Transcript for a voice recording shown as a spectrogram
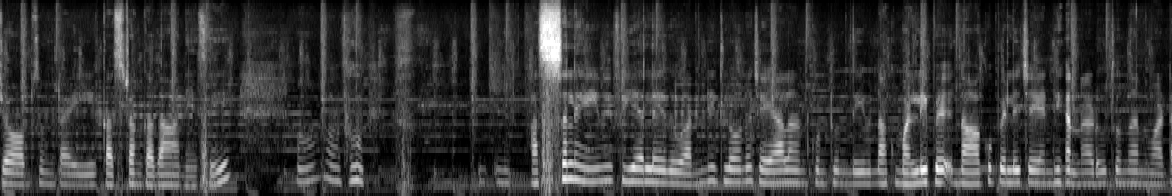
జాబ్స్ ఉంటాయి కష్టం కదా అనేసి. అస్సలు ఏమీ ఫియర్ లేదు అన్నిట్లోనూ చేయాలనుకుంటుంది నాకు మళ్ళీ పె నాకు పెళ్ళి చేయండి అని అడుగుతుంది అనమాట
